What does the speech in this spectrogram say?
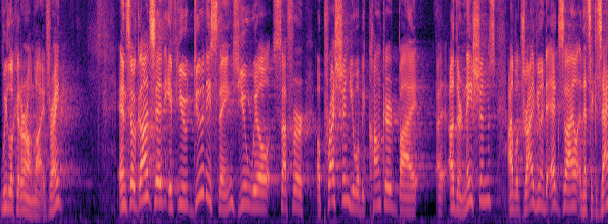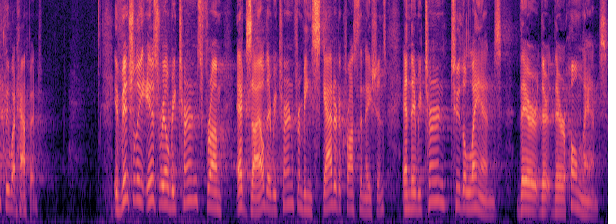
we look at our own lives, right? And so God said, if you do these things, you will suffer oppression, you will be conquered by uh, other nations. I will drive you into exile. And that's exactly what happened. Eventually, Israel returns from exile. They return from being scattered across the nations, and they return to the lands, their, their, their homelands.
